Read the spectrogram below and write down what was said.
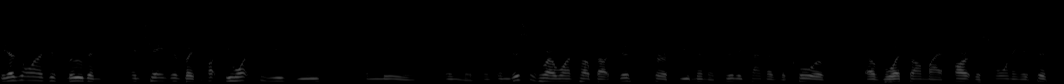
He doesn't want to just move and, and change everybody's heart. He wants to use you and me in this. And, and this is where I want to talk about just for a few minutes, really kind of the core of, of what's on my heart this morning. It says,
